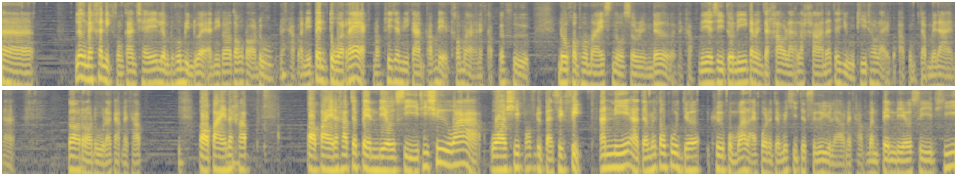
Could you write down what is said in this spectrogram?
นาเรื่องแมคานิกของการใช้เรือบรรทุกเครื่องบินด้วย อันนี้ก็ต้องรอดูนะครับ อันนี้เป็นตัวแรกเนาะที่จะมีการอัปเดตเข้ามานะครับ ก็คือ no compromise no surrender นะครับ DLC ตัวนี้กำลังจะเข้าแล้ว ราคาน่าจะอยู่ที่เท่าไหร่วะผมจำไม่ได้นะฮะก็รอดูแล้วกันนะครับ ต่อไปนะครับ ต่อไปนะครับจะเป็น DLC ที่ชื่อว่า Warship of the Pacific อันนี้อาจจะไม่ต้องพูดเยอะ คือผมว่าหลายคนอาจจะไม่คิดจะซื้ออยู่แล้วนะครับ มันเป็น DLC ที่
